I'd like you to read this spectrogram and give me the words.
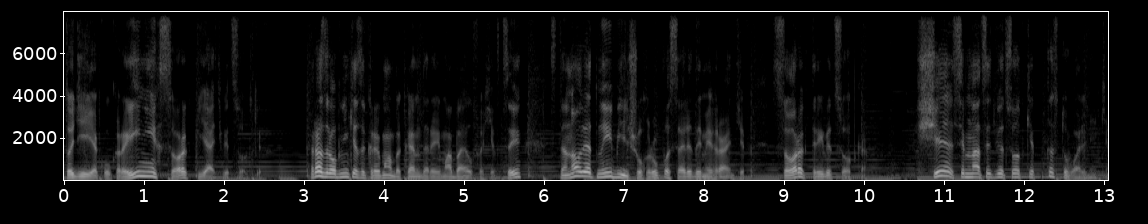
тоді як в Україні їх 45%. Розробники, зокрема бекендери і мобайл фахівці, становлять найбільшу групу серед іммігрантів 43%. Ще 17% тестувальники.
